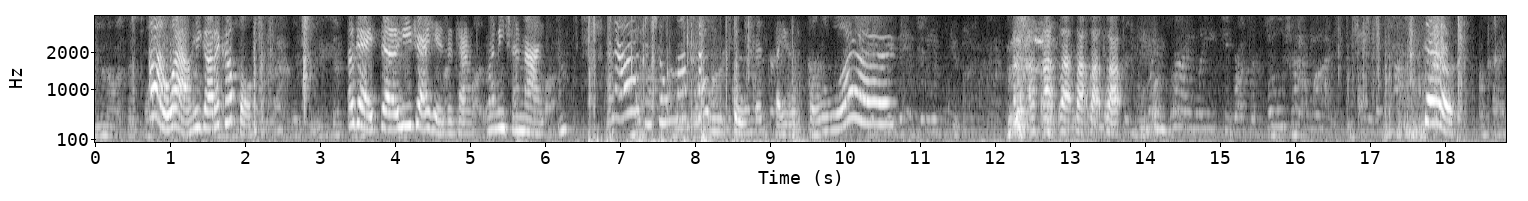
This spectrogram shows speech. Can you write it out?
even though at that point. Oh, wow, he got a couple. Okay. Okay, so he tried his attempt. Let me try my attempt. And I can show my face doing this beautiful work. Up, up, up, up, up, up. So, Okay.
